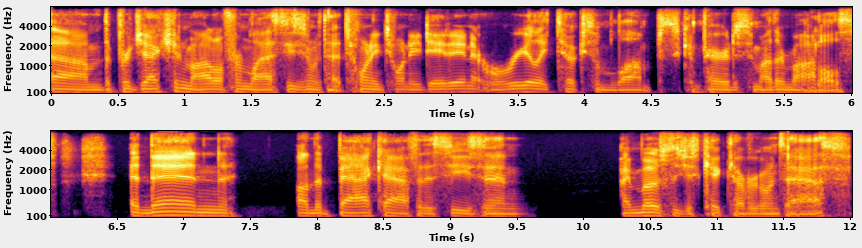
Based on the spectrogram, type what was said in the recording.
um the projection model from last season with that 2020 data and it really took some lumps compared to some other models and then on the back half of the season i mostly just kicked everyone's ass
